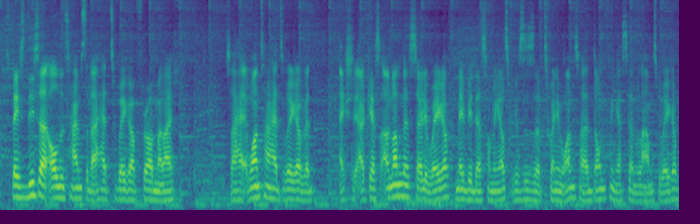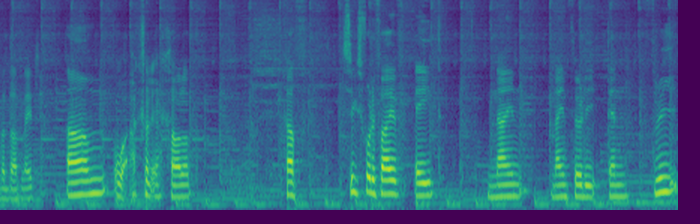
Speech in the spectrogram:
So basically, these are all the times that I had to wake up throughout my life. So I had, one time I had to wake up at Actually, I guess I'm not necessarily wake up. Maybe there's something else because this is at 21, so I don't think I set an alarm to wake up at that late. Um, well, actually, I have a lot. Have 6:45, 8, 9, 9:30, 10, 3,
